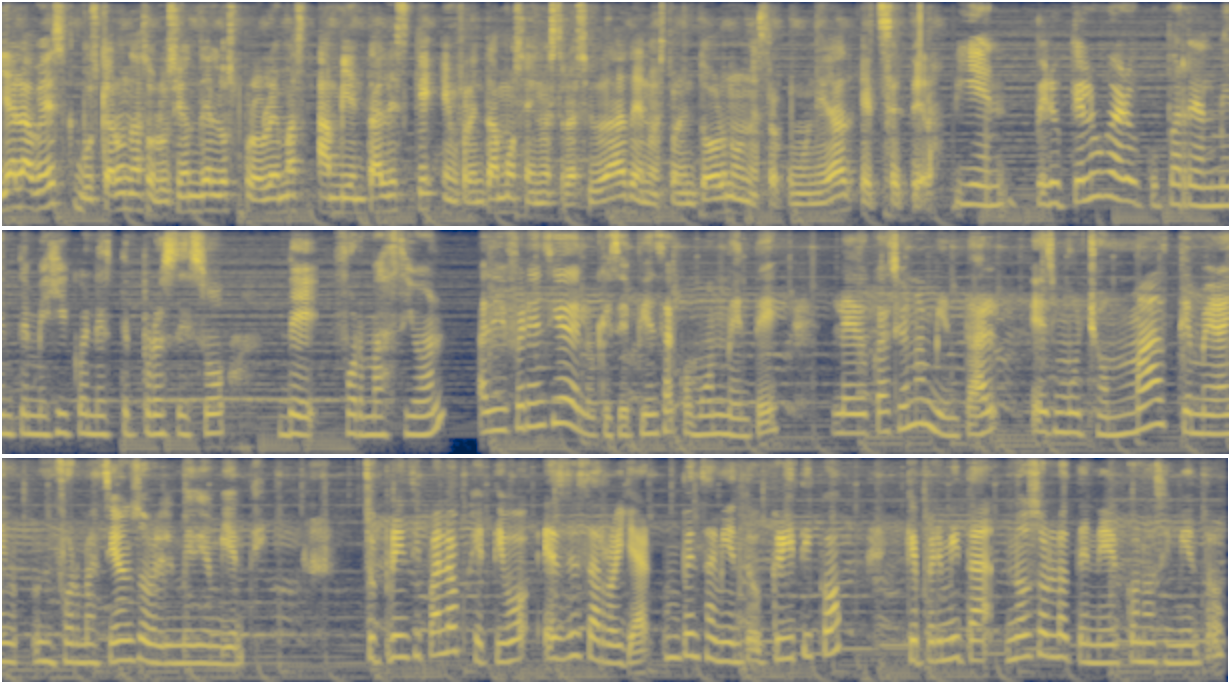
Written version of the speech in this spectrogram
y a la vez buscar una solución de los problemas ambientales que enfrentamos en nuestra ciudad, en nuestro entorno, en nuestra comunidad, etc. Bien, pero ¿qué lugar ocupa realmente México en este proceso de formación? A diferencia de lo que se piensa comúnmente, la educación ambiental es mucho más que mera información sobre el medio ambiente. Su principal objetivo es desarrollar un pensamiento crítico que permita no solo tener conocimiento,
